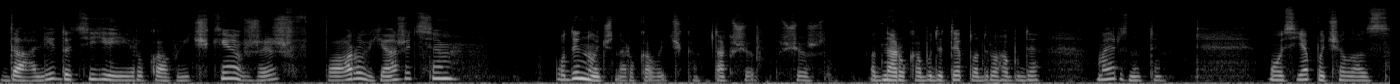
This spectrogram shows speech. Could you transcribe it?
далі до цієї рукавички вже ж в пару в'яжеться одиночна рукавичка. Так що, що ж, одна рука буде тепла, друга буде мерзнути. Ось я почала з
